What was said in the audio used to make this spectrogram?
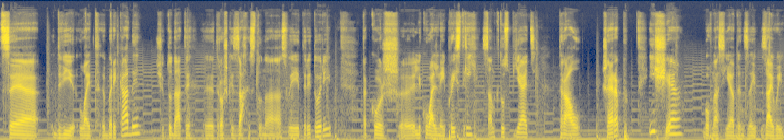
це дві лайт барикади, щоб додати е, трошки захисту на своїй території. Також е, лікувальний пристрій Sanctus 5, трал, череп. І ще бо в нас є один зайвий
